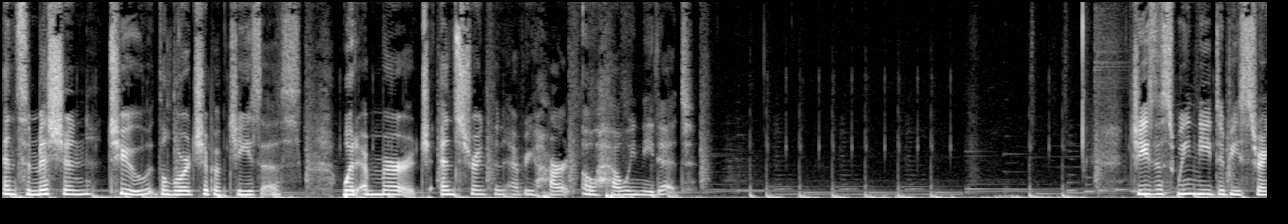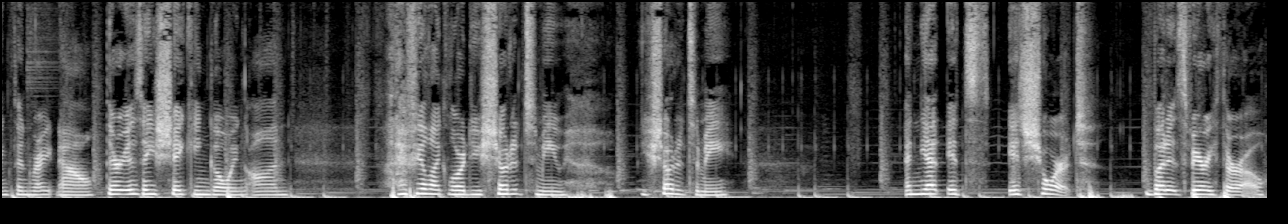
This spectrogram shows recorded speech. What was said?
and submission to the Lordship of Jesus would emerge and strengthen every heart. Oh, how we need it. Jesus, we need to be strengthened right now. There is a shaking going on. And I feel like, Lord, you showed it to me. You showed it to me. And yet it's it's short, but it's very thorough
